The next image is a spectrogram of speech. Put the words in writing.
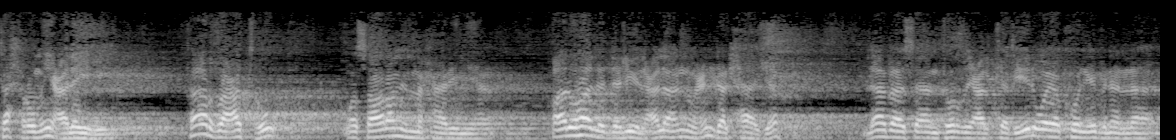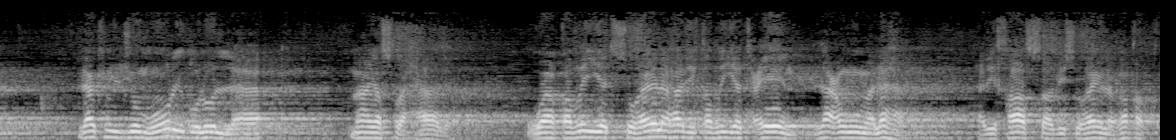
تحرمي عليه. فأرضعته وصار من محارمها. قالوا هذا دليل على أنه عند الحاجة لا بأس أن ترضع الكبير ويكون ابنا لها لكن الجمهور يقولون لا ما يصلح هذا. وقضية سهيلة هذه قضية عين لا عموم لها. هذه خاصة بسهيلة فقط.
